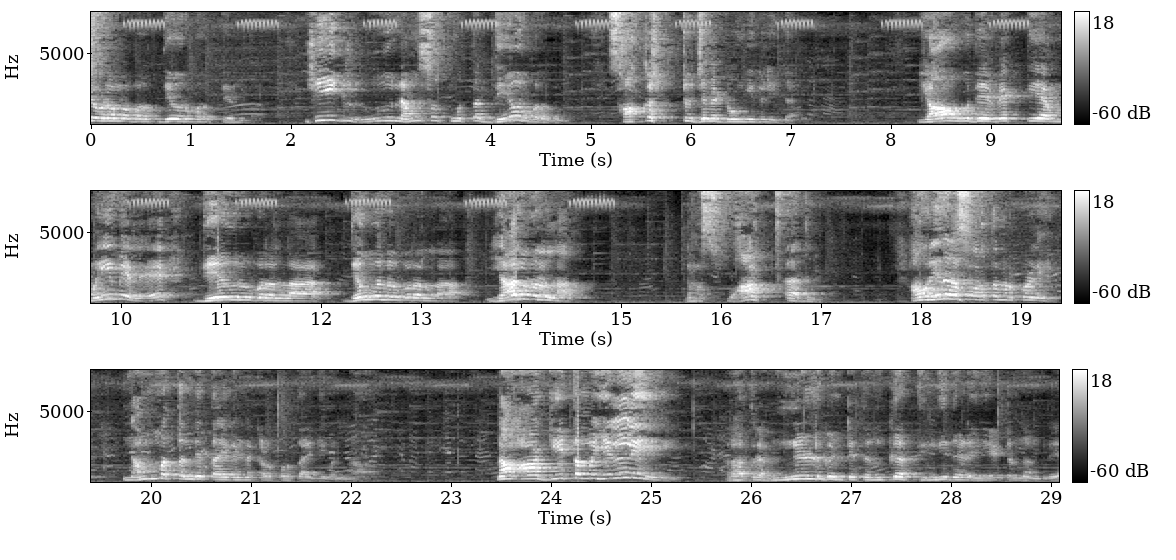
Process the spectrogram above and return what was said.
ಚೌಡಮ್ಮ ಬರುತ್ತೆ ದೇವರು ಬರುತ್ತೆ ಅಂತ. ಈಗಲೂ ನಮ್ಮ ಸುತ್ತಮುತ್ತ ದೇವರು ಬರೋದು. ಸಾಕಷ್ಟು ಜನ ಡೋಂಗಿಗಳಿದ್ದಾರೆ. ಯಾವುದೇ ವ್ಯಕ್ತಿಯ ಮೈ ಮೇಲೆ ದೇವರು ಬರಲ್ಲ ದೆವ್ವನು ಬರಲ್ಲ, ಯಾರು ಬರಲ್ಲ. ನಮ್ಮ ಸ್ವಾರ್ಥ ಅದು. ಅವ್ರೇನಾರ ಸ್ವಾರ್ಥ ಮಾಡ್ಕೊಳ್ಳಿ. ನಮ್ಮ ತಂದೆ ತಾಯಿಗಳನ್ನ ಕಳ್ಕೊಳ್ತಾ ಇದ್ದೀವಲ್ಲ ನಾವು ಆ ಗೀತಮ್ಮ ಎಲ್ಲಿ ರಾತ್ರಿ ಹನ್ನೆರಡು ಗಂಟೆ ತನಕ ತಿಂದಿದ್ದಾಳೆ ಏಟನ್ನ ಅಂದರೆ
